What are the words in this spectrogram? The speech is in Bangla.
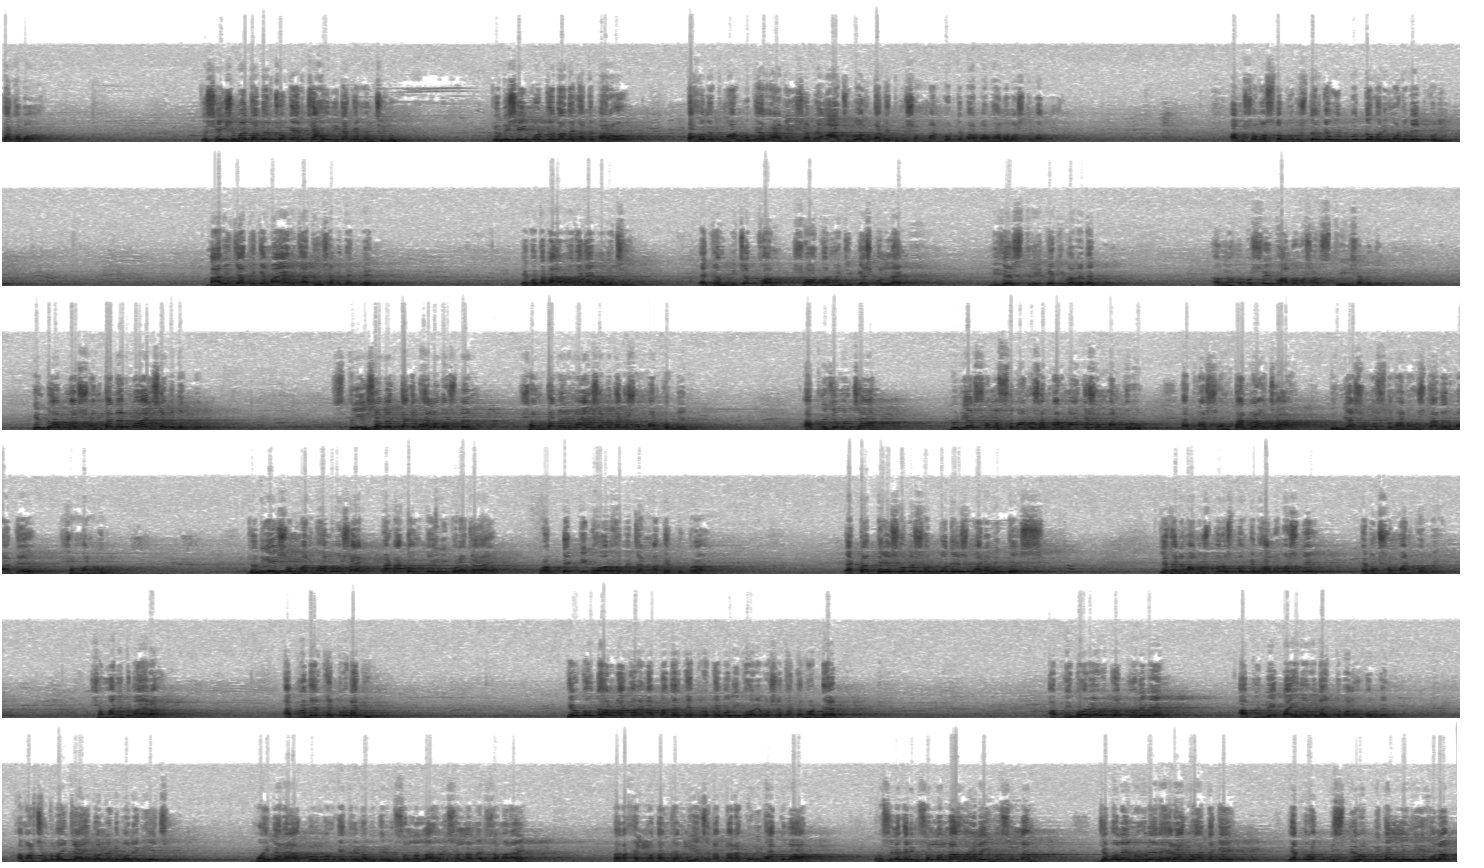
তাকাবা। যে সেই সময় তাদের চোখের চাহনিটা কেমন ছিল। যদি সেই মর্যাদা দেখাতে পারো, তাহলে তোমার বুকের রানী হিসাবে আজীবন তাকে তুমি সম্মান করতে পারবা, ভালোবাসতে পারবা। আমি সমস্ত পুরুষদেরকে উদ্বুদ্ধ করি মোটিভেট করি। নারী জাতিকে মায়ের জাতি হিসাবে দেখবেন। এ কথাটা আরও জায়গায় বলেছি। একজন বিচক্ষণ সহকর্মী জিজ্ঞেস করলেন নিজের স্ত্রীকে কীভাবে দেখবে? অবশ্যই ভালোবাসার স্ত্রী হিসাবে দেখবেন কিন্তু আপনার সন্তানের মা হিসাবে দেখবেন স্ত্রী হিসাবে তাকে ভালোবাসবেন, সন্তানের মা হিসাবে তাকে সম্মান করবেন। আপনি যেমন চান, দুনিয়ার সমস্ত মানুষ আপনার মাকে সম্মান করুক। আপনার সন্তানরাও চায়, দুনিয়ার সমস্ত মানুষ তাদের মাকে সম্মান করুক। যদি এই সম্মান ভালোবাসার পাটাতন তৈরি করা যায়, প্রত্যেকটি ঘর হবে জান্নাতের টুকরা। একটা দেশ হবে সভ্য দেশ, মানবিক দেশ, যেখানে মানুষ পরস্পরকে ভালোবাসবে এবং সম্মান করবে। সম্মানিত মায়েরা আপনাদের ক্ষেত্রটা কি? কেউ কেউ ধারণা করেন আপনাদের ক্ষেত্র কেবলই ঘরে বসে থাকা। Not that. আপনি ঘরেরও যত্ন নেবেন, আপনি বাইরেরও দায়িত্ব পালন করবেন। আমার ছোট ভাই জাহিদ অলরেডি বলে গিয়েছে, মহিলারা কোন কোন ক্ষেত্রে নবী করিম সাল্লাহ আলি সাল্লামের জমানায় তারা খেদমত আঞ্জাম দিয়েছেন? আপনারা খুবই ভাগ্যবান। রসুল করিম সাল্লাহ আলাইসাল্লাম যে বলে, নূরের হেরা গুহা থেকে ইকরা বিস্মি রব্বিকাল লেজি খোলাক।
